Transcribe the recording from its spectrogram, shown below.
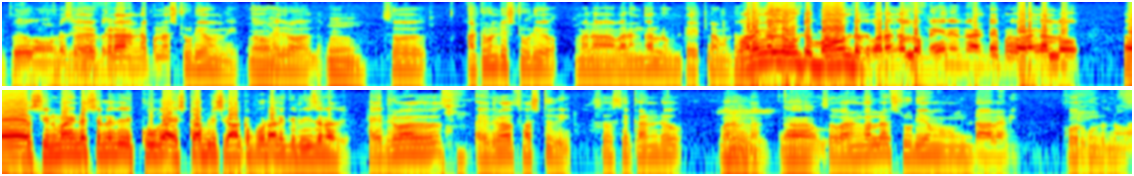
ఉపయోగం ఉండదు ఇక్కడ అన్నపూర్ణ స్టూడియో ఉంది. హైదరాబాద్లో. ఉమ్. సో అటువంటి స్టూడియో మన వరంగల్లో ఉంటే ఎట్లా ఉంటుంది వరంగల్లో ఉంటే బాగుంటది వరంగల్లో మెయిన్ ఏంటంటే ఇప్పుడు వరంగల్లో ఆ, సినిమా ఇండస్ట్రీ అనేది ఎక్కువగా ఎస్టాబ్లిష్ కాకపోవడానికి రీజన్ అది Hyderabad Hyderabad first the so second Warangal. ఆ, సో వరంగల్లో స్టూడియో ఉండాలని కోరుకుంటున్నావా?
